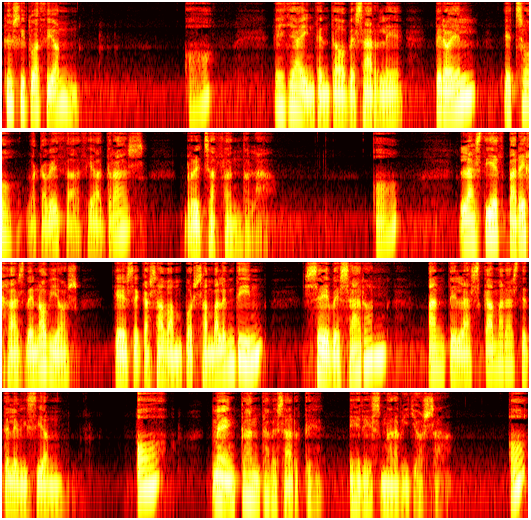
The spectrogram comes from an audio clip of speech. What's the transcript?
¡Qué situación! Oh, ella intentó besarle, pero él echó la cabeza hacia atrás, rechazándola. Oh, las diez parejas de novios que se casaban por San Valentín se besaron ante las cámaras de televisión. Oh, me encanta besarte. Eres maravillosa. Oh,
